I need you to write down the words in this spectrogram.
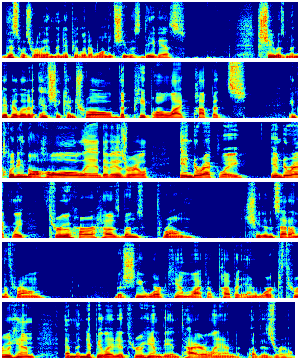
This was really a manipulative woman. She was devious, she was manipulative, and she controlled the people like puppets, including the whole land of Israel indirectly, indirectly through her husband's throne. She didn't sit on the throne, but she worked him like a puppet and worked through him and manipulated through him the entire land of Israel.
